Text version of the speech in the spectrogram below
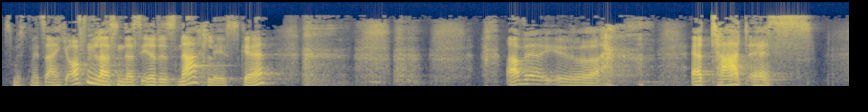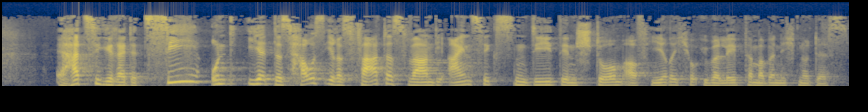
Das müssten wir jetzt eigentlich offen lassen, dass ihr das nachlest, gell? Aber äh, Er tat es. Er hat sie gerettet. Sie und ihr, das Haus ihres Vaters waren die einzigsten, die den Sturm auf Jericho überlebt haben, aber nicht nur das.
